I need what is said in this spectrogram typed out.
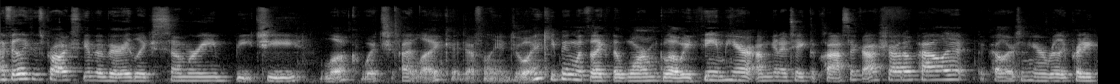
I feel like these products give a very like summery, beachy look, which I like. I definitely enjoy. Keeping with like the warm, glowy theme here, I'm to take the classic eyeshadow palette. The colors in here are really pretty.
